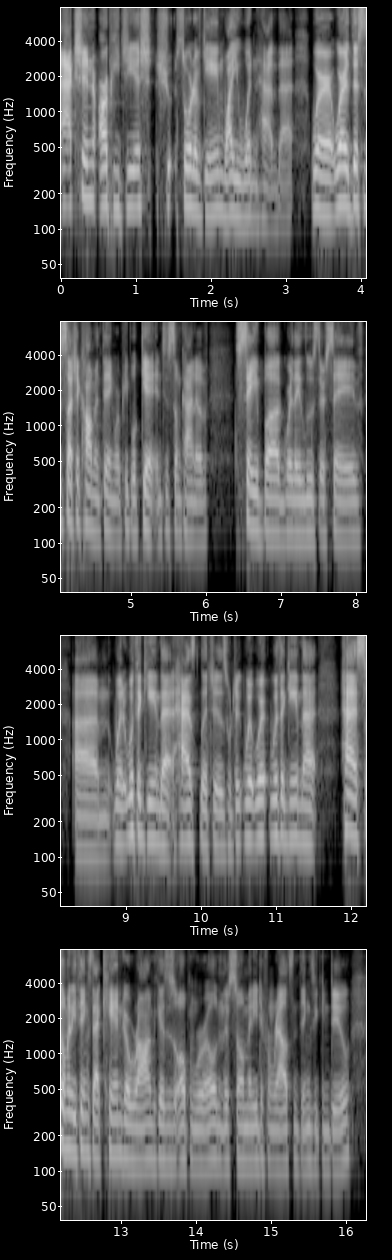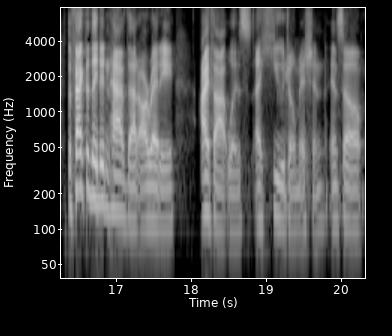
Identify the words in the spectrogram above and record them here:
action RPG-ish sh- sort of game why you wouldn't have that where where this is such a common thing where people get into some kind of save bug where they lose their save um with, with a game that has glitches with, with, with, a game that has so many things that can go wrong because it's open world and there's so many different routes and things you can do. The fact that they didn't have that already i thought was a huge omission. And so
